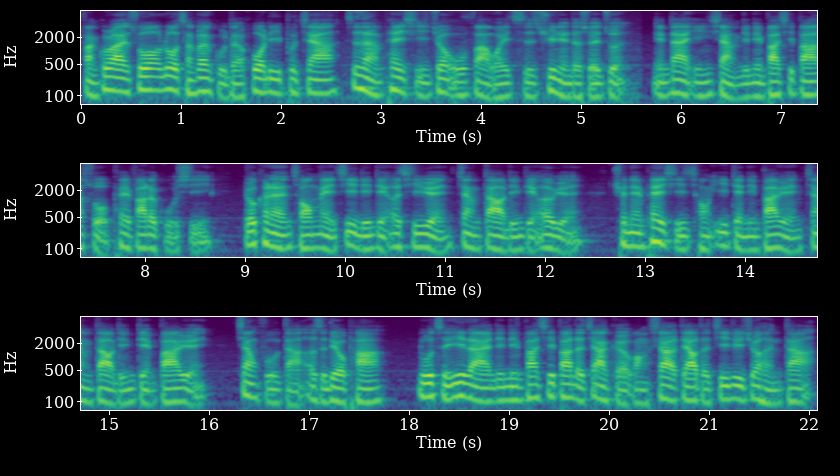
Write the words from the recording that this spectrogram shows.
反过来说，若成分股的获利不佳，自然配息就无法维持去年的水准，连带影响零零八七八所配发的股息。有可能从每季零点二七元降到零点二元，全年配息从一点零八元降到零点八元，降幅达二十六趴。如此一来，零零八七八的价格往下掉的几率就很大。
